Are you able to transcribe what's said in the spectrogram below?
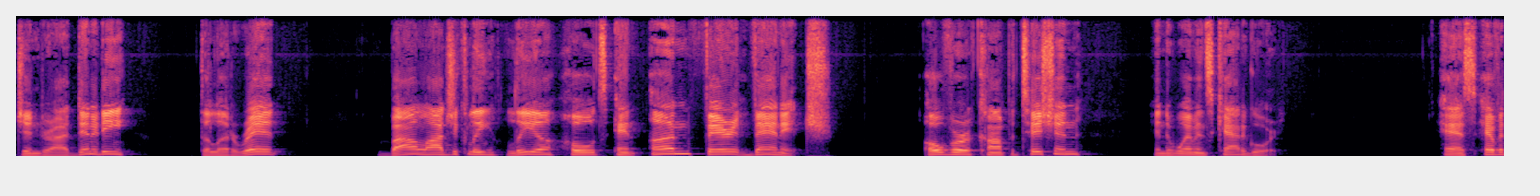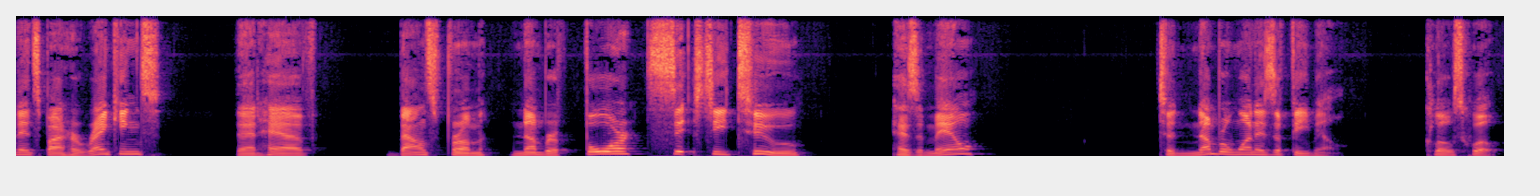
gender identity. The letter read, biologically, Lia holds an unfair advantage over competition in the women's category, as evidenced by her rankings that have bounced from number 462 as a male to number one as a female. Close quote.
